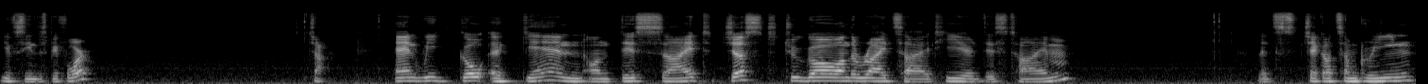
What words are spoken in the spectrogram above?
You've seen this before and we go again on this side just to go on the right side here this time let's check out some green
